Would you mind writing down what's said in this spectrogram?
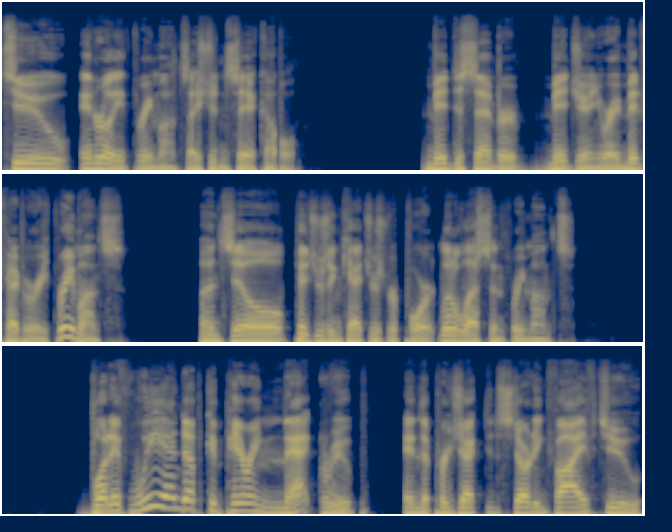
to, in really three months, I shouldn't say a couple, mid December, mid January, mid February, three months until pitchers and catchers report, little less than three months. But if we end up comparing that group and the projected starting five to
